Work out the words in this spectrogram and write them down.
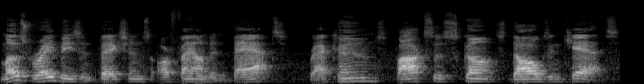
Most rabies infections are found in bats, raccoons, foxes, skunks, dogs, and cats.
